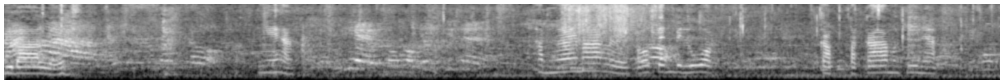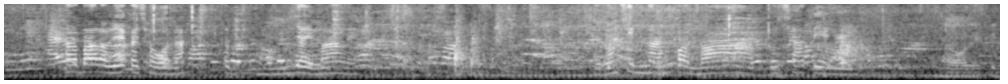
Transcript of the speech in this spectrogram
ที่บ้านเลย นี่ค่ะทำง่ายมากเลยเขาเอาเส้นไปลวกกับตะกร้าเมื่อกี้เนี่ยถ้าบ้านเราเรียกกระชอนนะแต่ใหญ่มากเลย เดี๋ยวต้องชิมน้ำก่อนว่ารสชาติเป็นยังไง เอาเลยกิน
